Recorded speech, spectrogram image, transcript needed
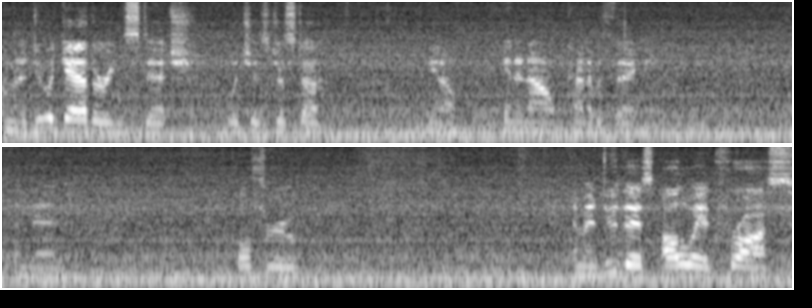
I'm going to do a gathering stitch which is just a you know in and out kind of a thing. And then pull through. I'm going to do this all the way across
